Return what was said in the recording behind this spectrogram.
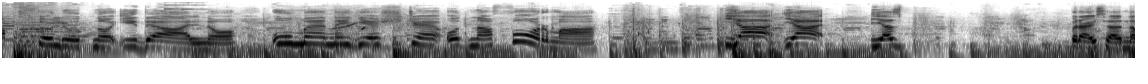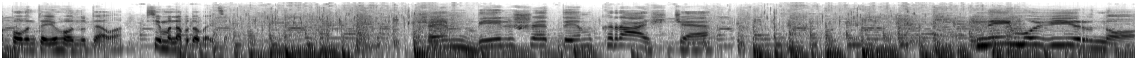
Абсолютно ідеально. У мене є ще одна форма. Я. я. я збираюся наповнити його нутелла. Всім вона подобається. Чим більше, тим краще. Неймовірно.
